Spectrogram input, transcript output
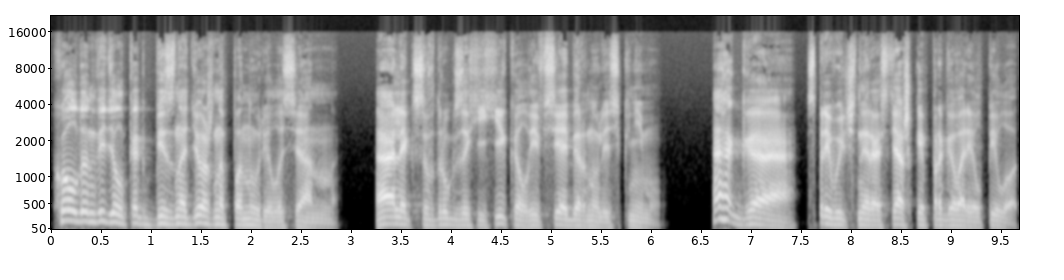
Холден видел, как безнадежно понурилась Анна. Алекс вдруг захихикал, и все обернулись к нему. «Ага», — с привычной растяжкой проговорил пилот.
